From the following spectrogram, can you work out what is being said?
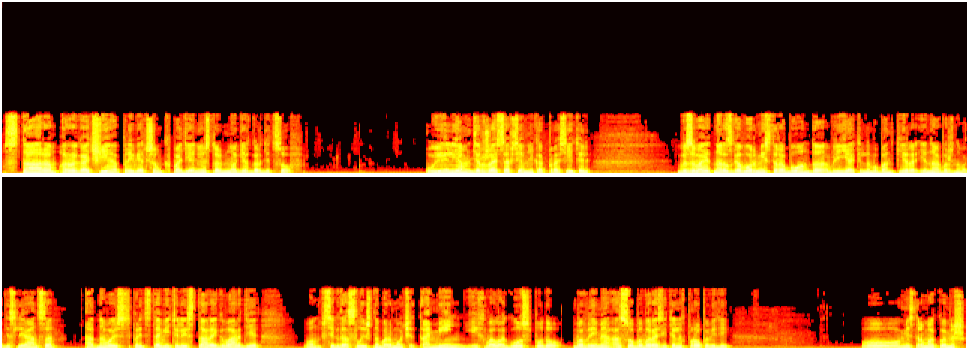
старом рогаче, приведшем к падению столь многих гордецов. Уильям, держась совсем не как проситель, вызывает на разговор мистера Бонда, влиятельного банкира и набожного веслианца, одного из представителей старой гвардии, он всегда слышно бормочет «Аминь» и «Хвала Господу» во время особо выразительных проповедей. «О, мистер Макомиш,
